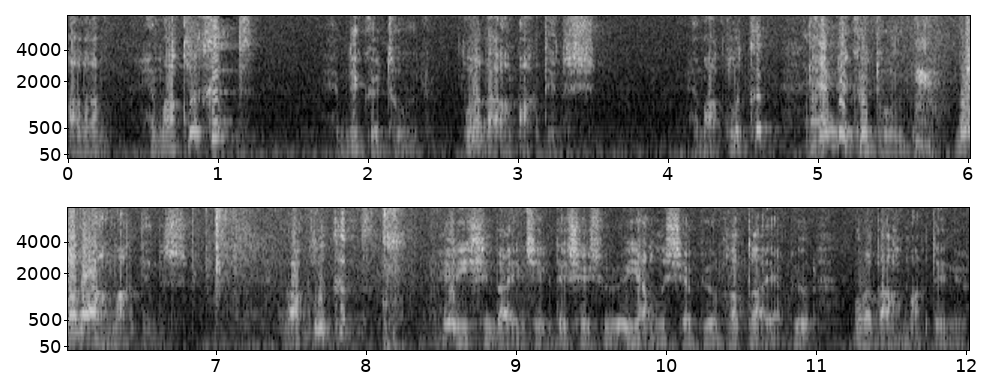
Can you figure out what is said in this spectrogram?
Adam hem aklı kıt hem de kötü huylu. Buna da ahmak denir. Hem aklı kıt hem de kötü huylu. Buna da ahmak denir. Aklı kıt her işinde aynı şekilde şaşırıyor, yanlış yapıyor, hata yapıyor. Buna da ahmak deniyor.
